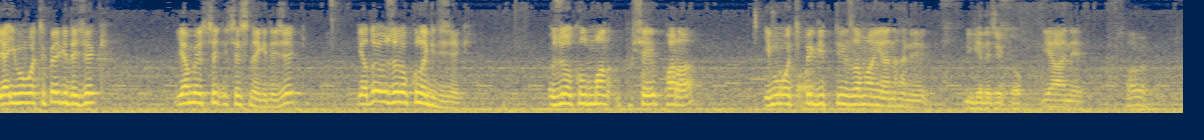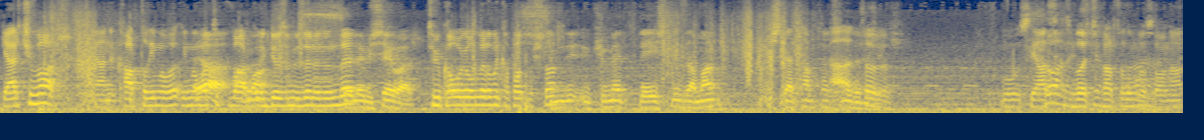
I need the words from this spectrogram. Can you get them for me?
Ya İmam Hatip'e gidecek, ya meslek lisesine gidecek, ya da özel okula gidecek. Özel okul şey para. İmam Çok Hatip'e gittiğin zaman yani hani Bir gelecek yok. yani Tabii. Gerçi var. Yani Kartal İmam, İmam Ya, Hatip var ama gözümüzün önünde. Şöyle bir şey var. Türk Hava Yolları'nı kapatmışlar. Şimdi hükümet değiştiği zaman işler tam tersine Ha, dönecek. tabii. Bu Şu an da için- çıkartalım da Aynen, sonra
